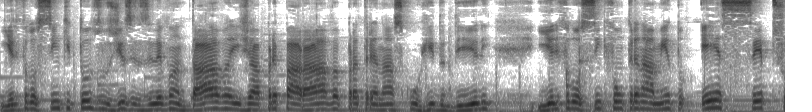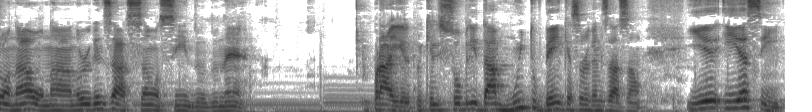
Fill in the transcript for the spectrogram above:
E ele falou assim que todos os dias ele se levantava e já preparava para treinar as corridas dele. E ele falou assim que foi um treinamento excepcional na, na organização assim do, do né para ele, porque ele soube lidar muito bem com essa organização. E, e assim,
